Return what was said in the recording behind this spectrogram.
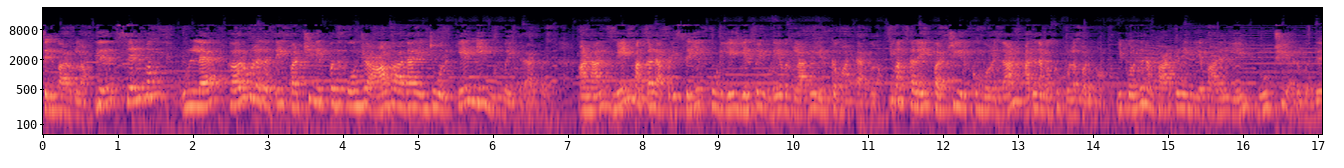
செல்வார்களாம். இது செல்வம் உள்ள கருவுலகத்தை பற்றி நிற்பது போன்று ஆகாதா என்று ஒரு கேள்வியை முன்வைக்கிறார்கள். ஆனால் மேன்மக்கள் அப்படி செய்யக்கூடிய இயல்பை உடையவர்களாக இருக்க மாட்டார்களாம். மக்களை பற்றி இருக்கும் பொழுதுதான் அது நமக்கு புலப்படுமாம் இப்பொழுது நாம் பார்க்க வேண்டிய பாடல் எண் நூற்றி அறுபது.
